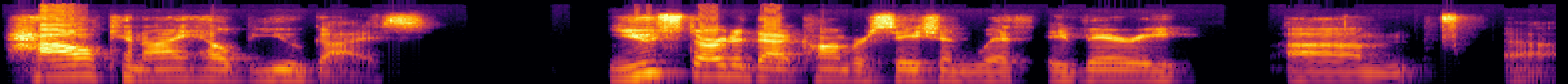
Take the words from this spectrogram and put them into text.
how can I help you guys? you started that conversation with a very um, uh,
